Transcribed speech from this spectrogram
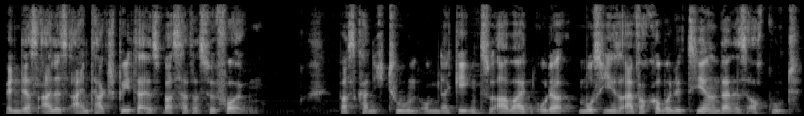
Wenn das alles einen Tag später ist, was hat das für Folgen? Was kann ich tun, um dagegen zu arbeiten? Oder muss ich es einfach kommunizieren und dann ist auch gut?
